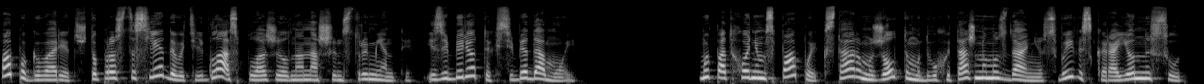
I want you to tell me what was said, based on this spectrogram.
Папа говорит, что просто следователь глаз положил на наши инструменты и заберет их себе домой. Мы подходим с папой к старому желтому двухэтажному зданию с вывеской «Районный суд».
